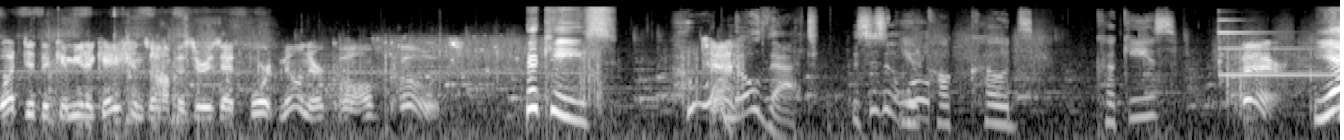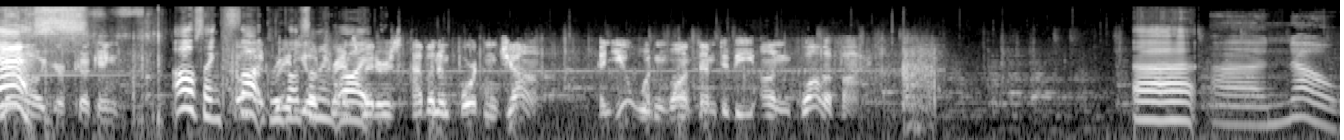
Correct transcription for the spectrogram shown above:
What did the communications officers at Fort Milner call codes? Cookies. Who would Ten. know that? This isn't You'd call codes cookies? There. Yes. Now you're cooking. Oh, thank fuck. We got radio something right. transmitters have an important job, and you wouldn't want them to be unqualified. Uh, Uh, no.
